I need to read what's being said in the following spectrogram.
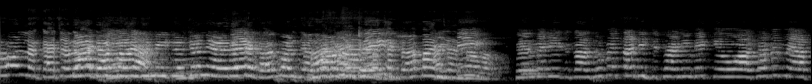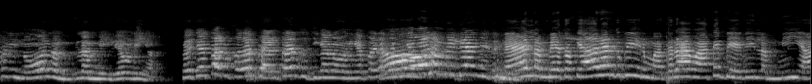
ਹੁਣ ਲੱਗਾ ਚਲੋ ਆ। 5 ਮੀਟਰ 'ਚ ਨਿਆਣੇ ਦਾ ਝੱਗਾ ਬਣ ਜਾਂਦਾ। ਨਹੀਂ, ਝੱਗਾ ਬਣ ਸੁਣ ਵੀ ਤੁਹਾਡੀ ਜਠਾਣੀ ਨੇ ਕਿਉਂ ਆਖਿਆ ਵੀ ਮੈਂ ਆਪਣੀ ਨੋਹ ਲੰਮੀ ਲਿਆਉਣੀ ਆ। ਫਿਰ ਜੇ ਤੁਹਾਨੂੰ ਪਤਾ ਬੈਲਟਾਂ ਦੂਜੀਆਂ ਲਾਉਣੀਆਂ ਪੈਣੀਆਂ ਤਾਂ ਕਿਉਂ ਲੰਮੀ ਲਿਆਂਦੀ ਤੁਸੀਂ? ਮੈਂ ਲੰਮੇ ਤੋਂ ਕਿਹਾ ਰੇ ਕਬੀਰ ਮਦਰਾ ਵਾ ਤੇ ਬੇਬੀ ਲੰਮੀ ਆ।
